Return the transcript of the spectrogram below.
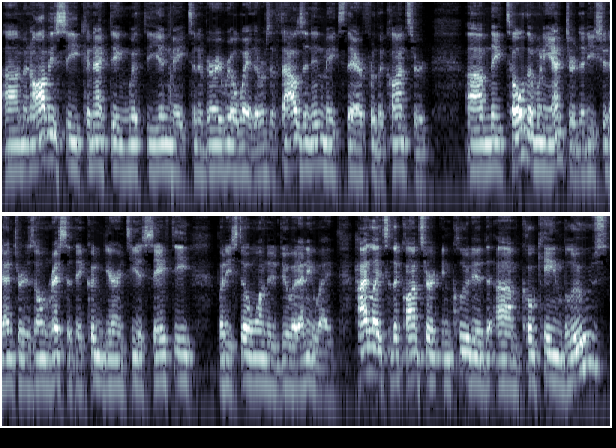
um, and obviously connecting with the inmates in a very real way. There was a thousand inmates there for the concert. Um, they told him when he entered that he should enter at his own risk that they couldn't guarantee his safety but he still wanted to do it anyway. Highlights of the concert included um, cocaine blues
